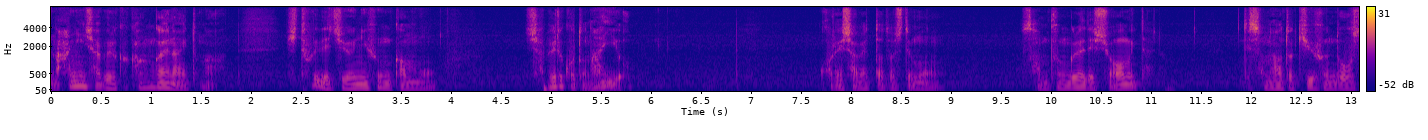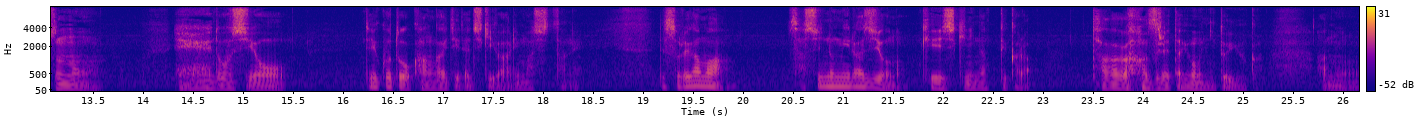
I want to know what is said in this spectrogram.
何喋るか考えないとな。一人で12分間も喋ることないよ。これ喋ったとしても3分ぐらいでしょ？みたいな。でその後9分どうすんの？えー、どうしよう。っていうことを考えていた時期がありましたね。でそれがまあ差し飲みラジオの形式になってからタガが外れたようにというかあの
